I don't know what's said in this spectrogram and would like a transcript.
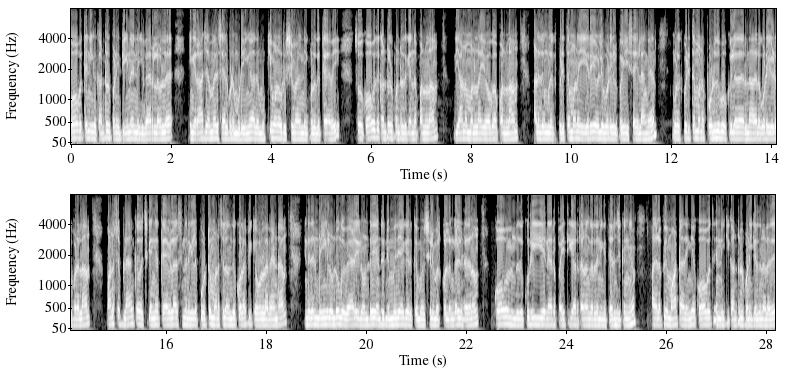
கோபத்தை நீங்கள் கண்ட்ரோல் பண்ணிட்டீங்கன்னா இன்றைக்கி வேறு லெவலில் நீங்கள் ராஜா மாதிரி செயல்பட முடியுங்க. அது முக்கியமான ஒரு விஷயமாக இன்றைக்கி உங்களுக்கு தேவை. ஸோ கோபத்தை கண்ட்ரோல் பண்ணுறதுக்கு என்ன பண்ணலாம்? தியானம் பண்ணலாம் யோகா பண்ணலாம் அல்லது உங்களுக்கு பிடித்தமான இறை வழிபாடுகள் போய் செய்யலாங்க. உங்களுக்கு பிடித்தமான பொழுதுபோக்குகள் ஏதாவது இருந்தால் அதில் கூட ஈடுபடலாம். மனசை பிளாங்காக வச்சுக்கோங்க. தேவையில்லாத சிந்தனைகளை போட்டு மனசில் வந்து குழப்பிக்க கொள்ள வேண்டாம். இந்த தினம் நீங்கள் உண்டு உங்கள் வேலையில் உண்டு என்று நிம்மதியாக இருக்க முயற்சியில் மேற்கொள்ளுங்கள். இந்த தினம் கோபம் என்பது குறுகிய நேர பைத்தியகாரத்தனங்கிறத நீங்கள் தெரிஞ்சுக்கோங்க. அதில் போய் மாட்டாதீங்க. கோபத்தை இன்னைக்கு கண்ட்ரோல் பண்ணிக்கிறது நல்லது.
